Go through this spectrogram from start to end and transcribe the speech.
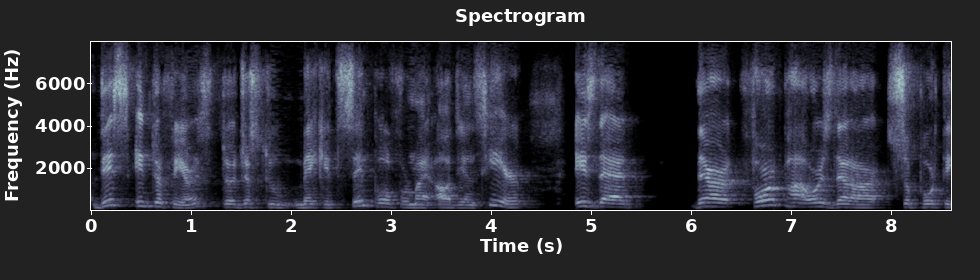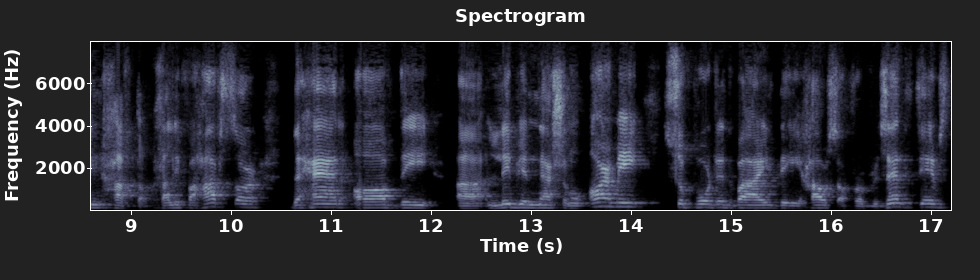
this interference, to, just to make it simple for my audience here, is that there are foreign powers that are supporting Haftar. Khalifa Haftar, the head of the uh, Libyan National Army, supported by the House of Representatives.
